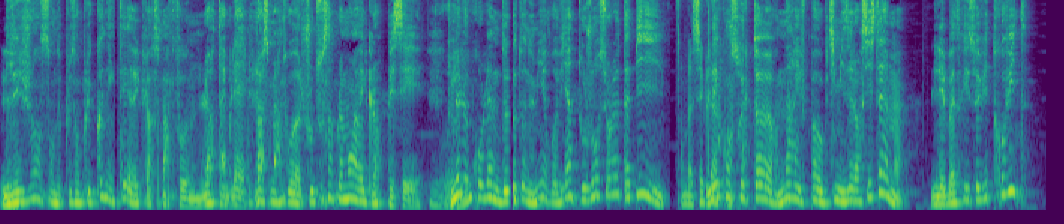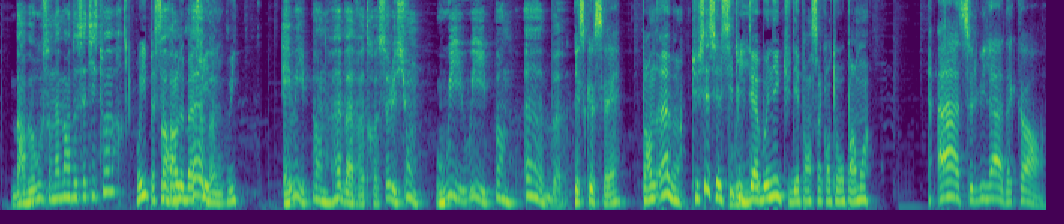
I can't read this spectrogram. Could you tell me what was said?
Les gens sont de plus en plus connectés avec leur smartphone, leur tablette, leur smartwatch ou tout simplement avec leur PC. Mais le problème de l'autonomie revient toujours sur le tapis. Ah bah, Les constructeurs n'arrivent pas à optimiser leur système. Les batteries se vident trop vite. Barberousse en a marre de cette histoire? Oui, parce que ça parle de batterie, donc oui. Eh oui, Pornhub a votre solution. Oui, oui, Pornhub. Qu'est-ce que c'est? Pornhub, tu sais, c'est le site Oui. où t'es abonné que tu dépenses 50 euros par mois. Ah, celui-là, d'accord.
